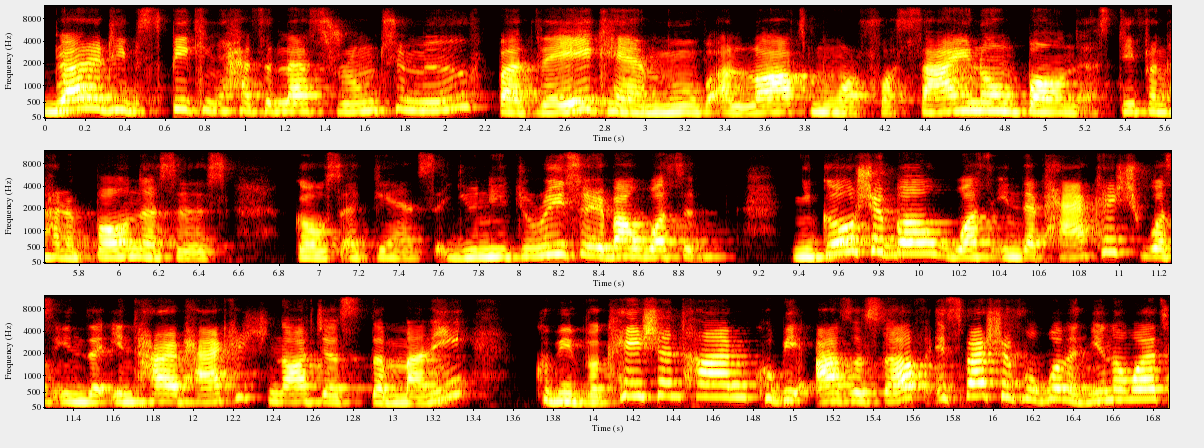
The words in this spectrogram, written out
relatively speaking, has less room to move, but they can move a lot more for sign-on bonus, different kind of bonuses goes against. You need to research about what's negotiable, what's in the package, what's in the entire package, not just the money. Could be vacation time, could be other stuff, especially for women. You know what?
